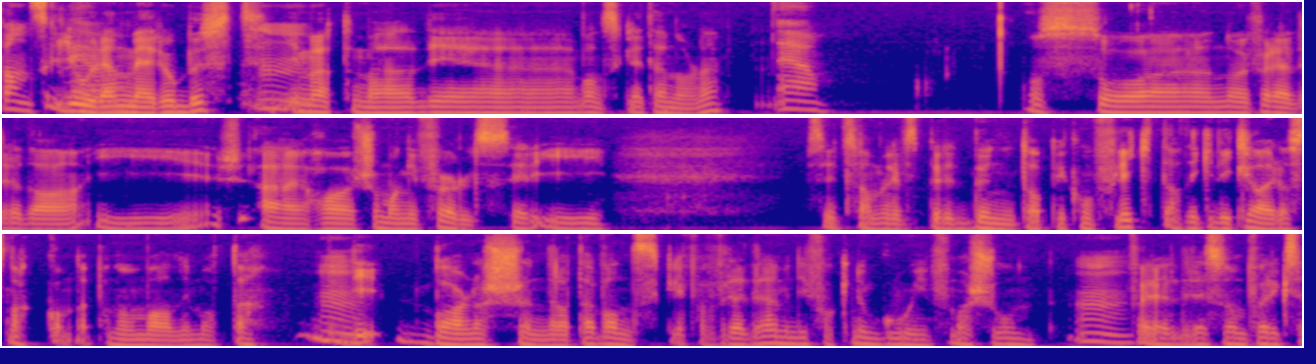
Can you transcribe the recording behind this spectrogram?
Vanskelig. gjorde en mer robust Mm. i møte med de vanskelige tenårene. Ja. Og så når foreldre da i, er, har så mange følelser i sitt samlivsbrudd bundet opp i konflikt at ikke de klarer å snakke om det på noen vanlig måte. Mm. De, barna skjønner at det er vanskelig for foreldre, men de får ikke noe god informasjon. Mm. Foreldre som f.eks.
